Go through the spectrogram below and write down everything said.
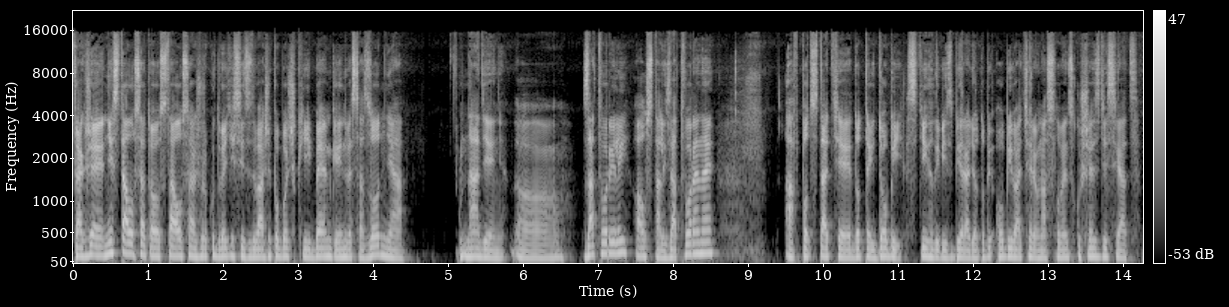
Takže nestalo sa to, stalo sa až v roku 2002, že pobočky BMG Invest sa zo dňa na deň e, zatvorili a ostali zatvorené a v podstate do tej doby stihli vyzbierať od obyvateľov na Slovensku 60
